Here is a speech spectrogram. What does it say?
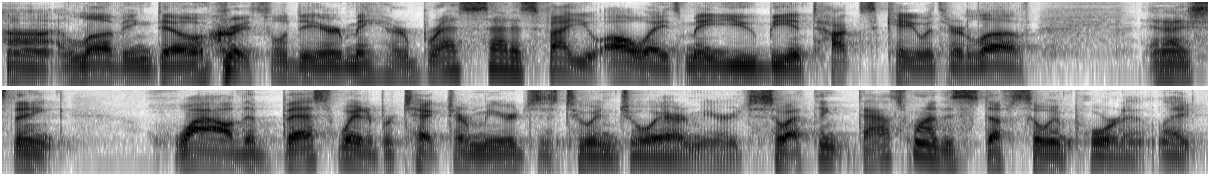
Uh, loving doe, a graceful deer. May her breast satisfy you always. May you be intoxicated with her love. And I just think, wow, the best way to protect our marriage is to enjoy our marriage. So I think that's why this stuff's so important. Like,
